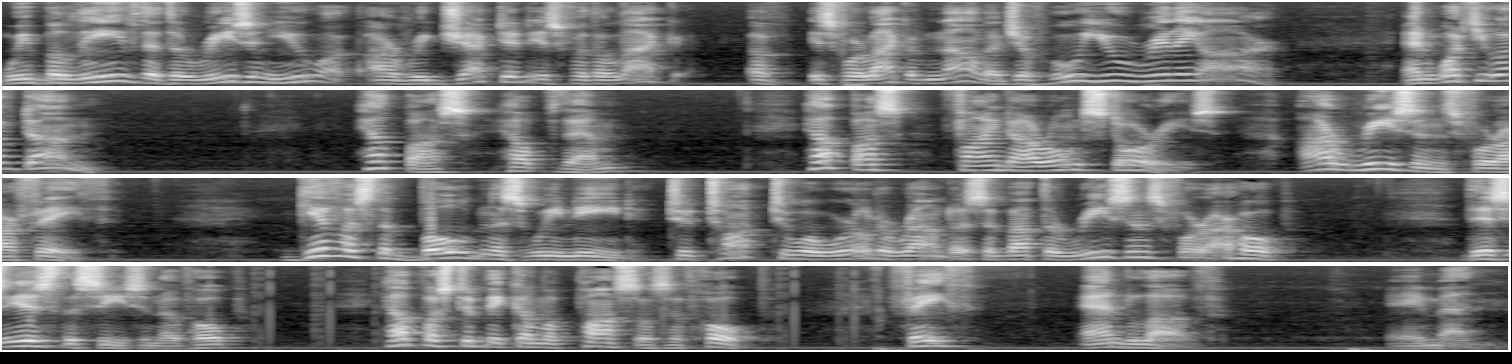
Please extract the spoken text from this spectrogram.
We believe that the reason you are rejected is for the lack of is for lack of knowledge of who you really are and what you have done. Help us help them. Help us find our own stories, our reasons for our faith. Give us the boldness we need to talk to a world around us about the reasons for our hope. This is the season of hope. Help us to become apostles of hope, faith, and love. Amen.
